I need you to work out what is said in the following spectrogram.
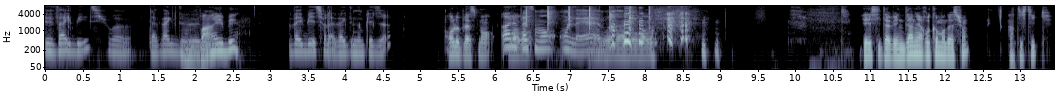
vibrer sur euh, la vague de... Vibe Vibrer sur la vague de nos plaisirs. Oh, le placement. Oh, le placement, on l'aime. Bravo, bravo, bravo. Et si tu avais une dernière recommandation artistique,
